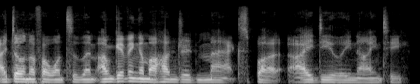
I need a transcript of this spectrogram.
I don't know if I want to limit. I'm giving him 100 max, but ideally 90.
